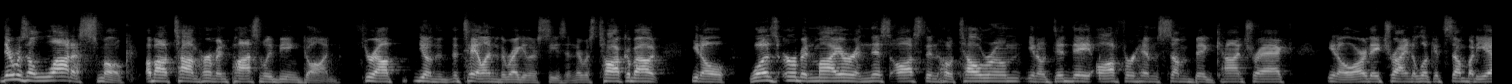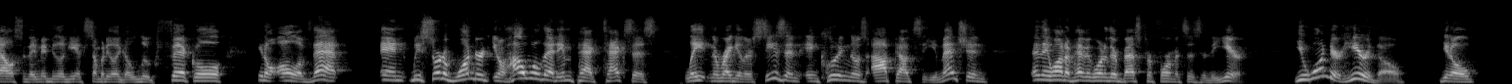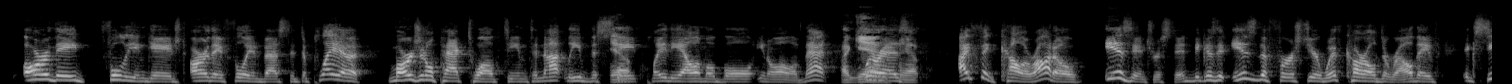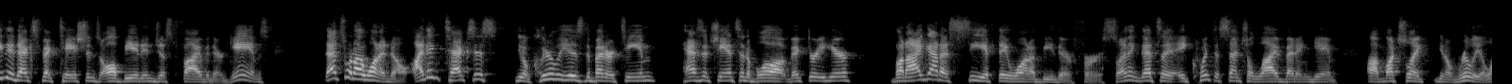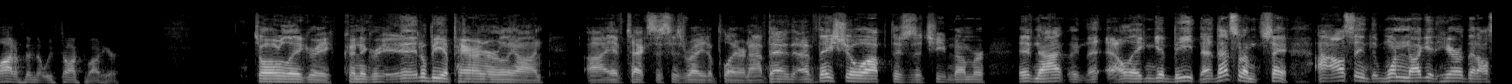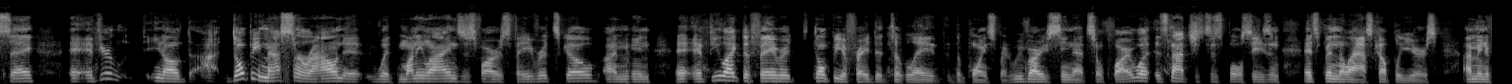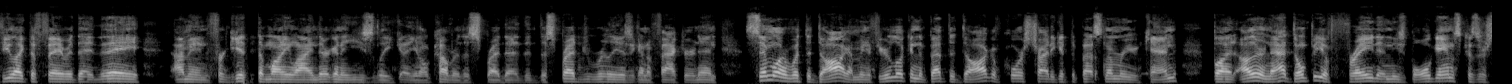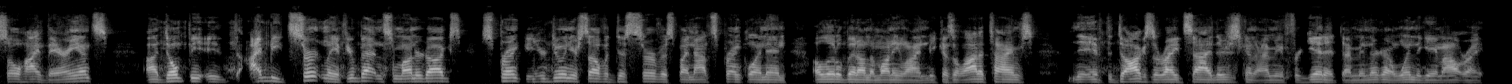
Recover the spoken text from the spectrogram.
there was a lot of smoke about Tom Herman possibly being gone throughout, you know, the, the tail end of the regular season. There was talk about, you know, was Urban Meyer in this Austin hotel room? You know, did they offer him some big contract? You know, are they trying to look at somebody else? Are they maybe looking at somebody like a Luke Fickell? You know, all of that. And we sort of wondered, you know, how will that impact Texas late in the regular season, including those opt outs that you mentioned? And they wound up having one of their best performances of the year. You wonder here, though, you know, are they fully engaged? Are they fully invested to play a marginal Pac 12 team, to not leave the state, yep. play the Alamo Bowl, you know, all of that? Again, Whereas yep. I think Colorado is interested because it is the first year with Karl Dorrell. They've exceeded expectations, albeit in just five of their games. That's what I want to know. I think Texas, you know, clearly is the better team, has a chance at a blowout victory here, but I got to see if they want to be there first. So I think that's a, a quintessential live betting game uh, much like you know really a lot of them that we've talked about here. Totally agree. Couldn't agree. It'll be apparent early on uh, if Texas is ready to play or not. If they, if they, show up, this is a cheap number. If not, LA can get beat. That, that's what I'm saying. I'll say the one nugget here that I'll say if you're, you know, don't be messing around eh, with money lines as far as favorites go. I mean, if you like the favorite, don't be afraid to, to lay the point spread. We've already seen that so far. It's not just this bowl season; it's been the last couple of years. I mean, if you like the favorite, they, they I mean, forget the money line; they're going to easily, you know, cover the spread. The, the, the spread really isn't going to factor it in. Similar with the dog. I mean, if you're looking to bet the dog, of course, try to get the best number you can. But other than that, don't be afraid in these bowl games because they're so high variance. Uh, don't be. I'd be certainly if you're betting some underdogs, sprinkle. You're doing yourself a disservice by not sprinkling in a little bit on the money line because a lot of times, if the dog's the right side, they're just gonna. I mean, forget it. I mean, they're gonna win the game outright.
